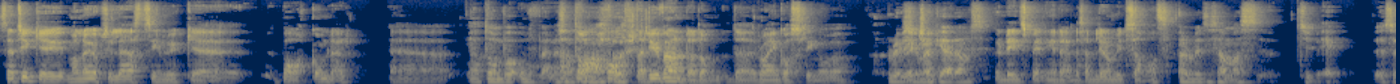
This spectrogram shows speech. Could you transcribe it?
Sen tycker jag ju, man har ju också läst så mycket bakom där. Eh, Att de var ovänner som att de fan först. hatade ju varandra, de, där Ryan Gosling och Rachel Rachel. McAdams. under inspelningen där, men sen blev de ju tillsammans. Ja, De blev tillsammans typ e- alltså,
